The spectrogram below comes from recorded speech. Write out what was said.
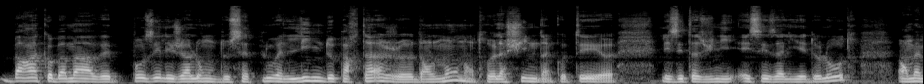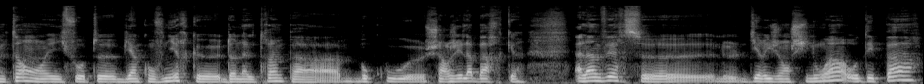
Barack Obama avait posé les jalons de cette nouvelle ligne de partage euh, dans le monde entre la Chine d'un côté, euh, les États-Unis et ses alliés de l'autre. En même temps, il faut bien convenir que Donald Trump a beaucoup chargé la barque. À l'inverse, le dirigeant chinois, au départ,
